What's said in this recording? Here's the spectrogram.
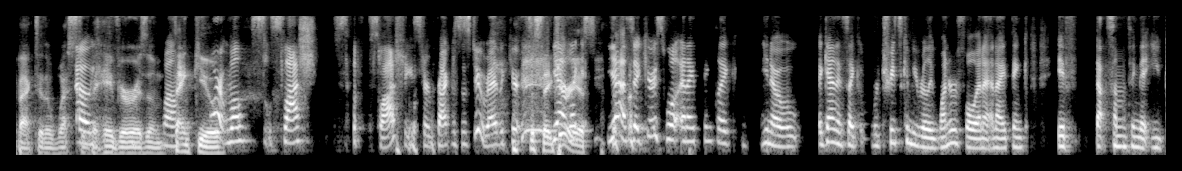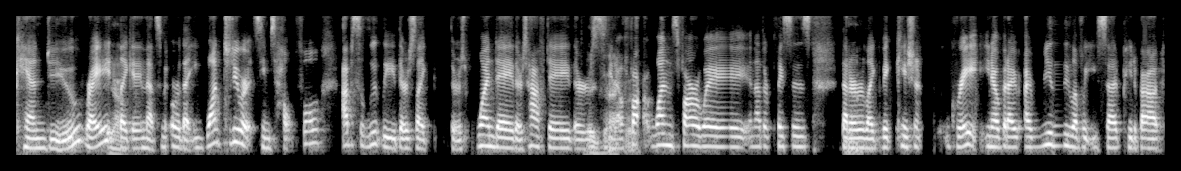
it back to the Western oh, behaviorism. Well, Thank you. Or, well, slash slash Eastern practices too, right? Like you're, to stay yeah, curious. Like, yeah, stay curious. Well, and I think like you know, again, it's like retreats can be really wonderful, and and I think if that's something that you can do, right? Yeah. Like, and that's, or that you want to do, or it seems helpful. Absolutely. There's like, there's one day, there's half day, there's, exactly. you know, far, one's far away in other places that yeah. are like vacation. Great. You know, but I, I really love what you said, Pete, about,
